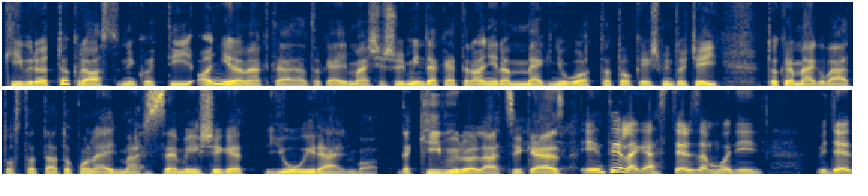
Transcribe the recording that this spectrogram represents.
kívülről tökre azt tűnik, hogy ti annyira megtaláltatok egymást, és hogy mind a ketten annyira megnyugodtatok, és mint hogyha így tökre megváltoztattátok volna egymás személyiséget jó irányba. De kívülről látszik ez. Én tényleg ezt érzem, hogy így ugye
